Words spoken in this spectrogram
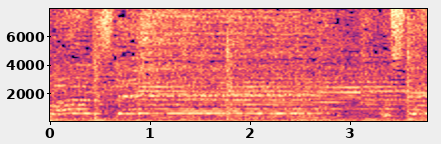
wanna stay, oh stay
